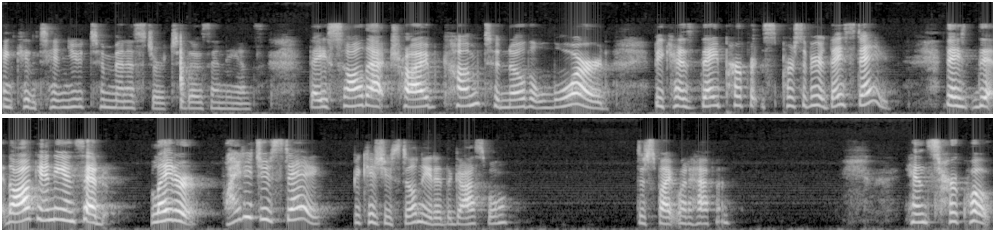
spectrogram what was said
and continued to minister to those Indians. They saw that tribe come to know the Lord because they per- persevered. They stayed. They, the, the Auca Indians said later, Why did you stay? Because you still needed the gospel, despite what happened. Hence her quote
